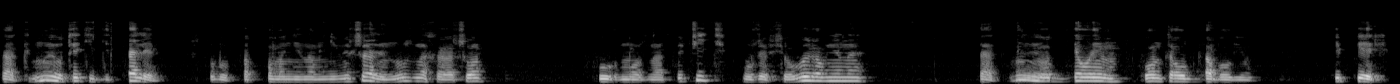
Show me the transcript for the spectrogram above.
Так, ну и вот эти детали, чтобы потом они нам не мешали, нужно хорошо, фур можно отключить, уже все выровнено. Так, ну и вот делаем Ctrl-W. Теперь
